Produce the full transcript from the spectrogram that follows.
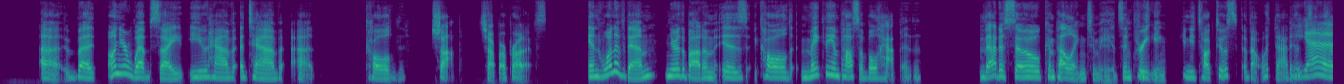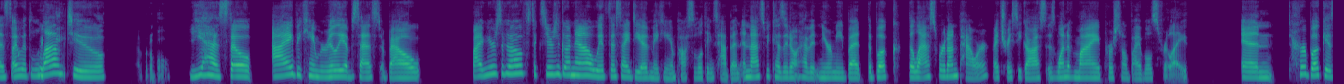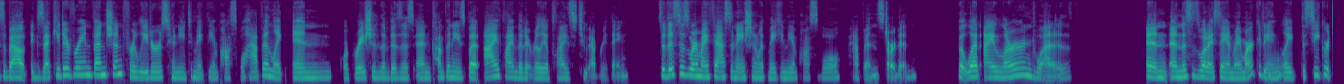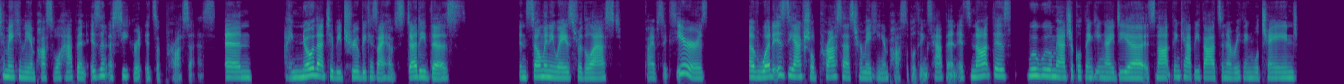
Uh, but on your website, you have a tab uh, called Shop, Shop Our Products. And one of them near the bottom is called Make the Impossible Happen. That is so compelling to me. It's intriguing. Can you talk to us about what that is? Yes, I would love to. Inevitable. Yes. So I became really obsessed about five years ago, six years ago now, with this idea of making impossible things happen. And that's because I don't have it near me. But the book, The Last Word on Power by Tracy Goss, is one of my personal Bibles for life. And her book is about executive reinvention for leaders who need to make the impossible happen, like in corporations and business and companies. But I find that it really applies to everything. So this is where my fascination with making the impossible happen started. But what I learned was, and and this is what I say in my marketing, like the secret to making the impossible happen isn't a secret, it's a process. And I know that to be true because I have studied this in so many ways for the last five, six years of what is the actual process for making impossible things happen. It's not this woo woo magical thinking idea. It's not think happy thoughts and everything will change.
